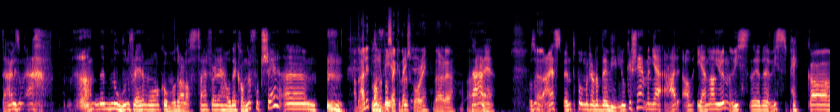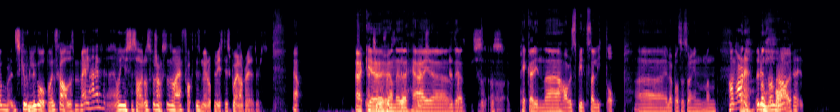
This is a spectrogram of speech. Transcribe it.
Det er liksom eh, Noen flere må komme og dra lass her, føler jeg. Og det kan jo fort skje. Uh, ja, det er litt mangel på secondary scoring. Det er det. Uh, det er det. Og så er jeg spent på men klart at Det vil jo ikke skje, men jeg er av en eller annen grunn Hvis, det, hvis Pekka skulle gå på en skadesmell her, og Jusse Saros får sjansen, så er jeg faktisk mer optimistisk på en av Predators. Ja. Jeg er ikke uenig i det. Jeg, jeg, det, Pekarine har vel spilt seg litt opp uh, i løpet av sesongen, men Han har det. Runda bra.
